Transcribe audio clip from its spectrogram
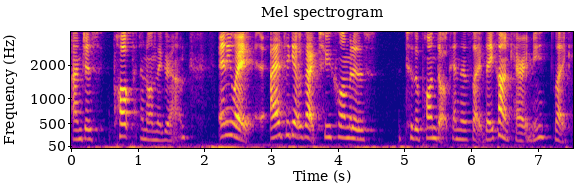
I'm just pop and on the ground. Anyway, I had to get back two kilometers to the pondok, and there's like they can't carry me. Like,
